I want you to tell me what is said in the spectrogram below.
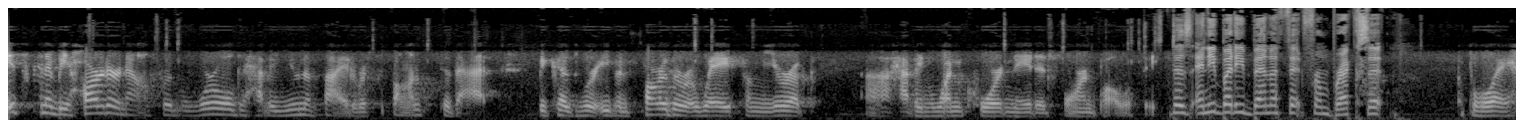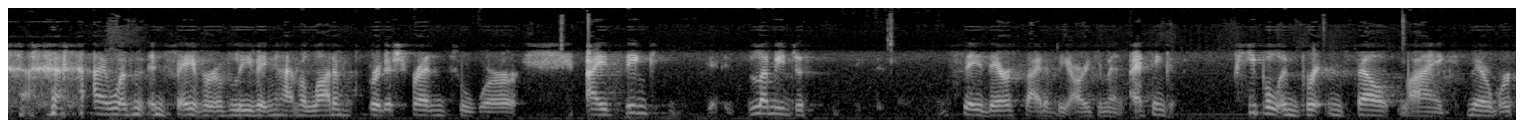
It's going to be harder now for the world to have a unified response to that because we're even farther away from Europe uh, having one coordinated foreign policy. Does anybody benefit from Brexit? Boy, I wasn't in favor of leaving. I have a lot of British friends who were. I think, let me just say their side of the argument. I think people in Britain felt like there were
